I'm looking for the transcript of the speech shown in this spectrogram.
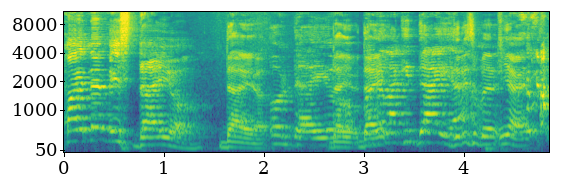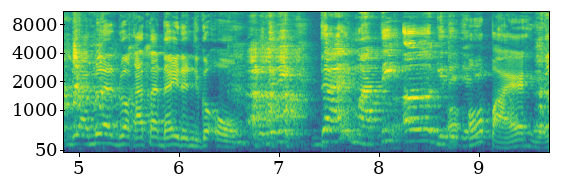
My name is Dayo. Daya Oh Dayo. Dayo, Bentar lagi Day ya. Jadi sebenarnya diambil ada dua kata Day dan juga O. Oh, jadi Day mati oh gitu jadi. Oh, paeh gitu.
